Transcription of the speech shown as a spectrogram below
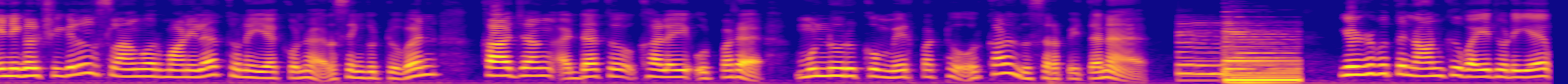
இந்நிகழ்ச்சியில் ஸ்லாங்கூர் மாநில துணை இயக்குனர் செங்குட்டுவன் காஜாங் டத்து கலை உட்பட முன்னூறுக்கும் மேற்பட்டோர் கலந்து சிறப்பித்தனர். எழுபத்து நான்கு வயதுடைய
